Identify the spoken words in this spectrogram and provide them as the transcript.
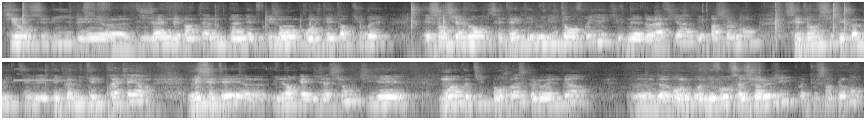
qui ont subi des euh, dizaines, des vingtaines d'années de prison, qui ont été torturés, essentiellement, c'était des militants ouvriers qui venaient de la FIAC, mais pas seulement. C'était aussi des comités, de précaires. Mais c'était euh, une organisation qui est moins petite bourgeoise que l'ONG, euh, au, niveau sociologique, tout simplement.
